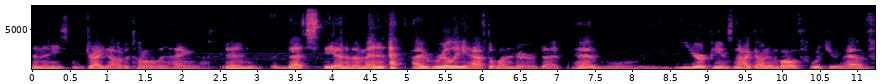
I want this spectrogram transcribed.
And then he's dragged out of a tunnel and hanged. And that's the end of him. And I really have to wonder that had Europeans not gotten involved, would you have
